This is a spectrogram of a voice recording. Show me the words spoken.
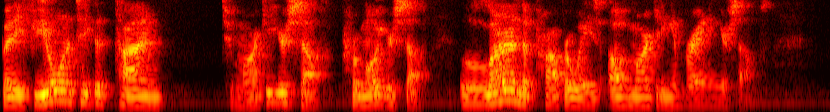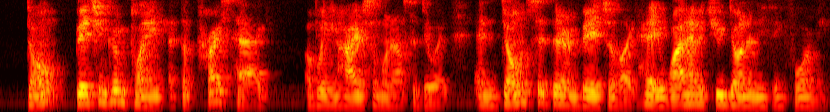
But if you want to take the time to market yourself, promote yourself, learn the proper ways of marketing and branding yourselves. Don't bitch and complain at the price tag of when you hire someone else to do it. And don't sit there and bitch of like, hey, why haven't you done anything for me?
